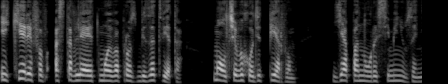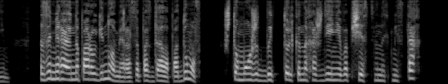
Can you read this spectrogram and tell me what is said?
и Керефов оставляет мой вопрос без ответа. Молча выходит первым. Я понуро семеню за ним. Замираю на пороге номера, запоздало подумав, что, может быть, только нахождение в общественных местах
